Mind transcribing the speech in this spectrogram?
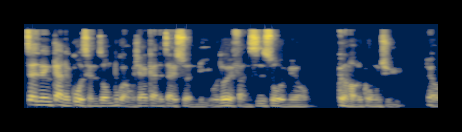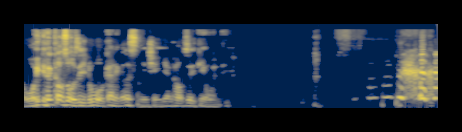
在这边干的过程中，不管我现在干的再顺利，我都会反思说有没有更好的工具。对啊，我一定会告诉我自己，如果我干的跟二十年前一样，靠这一定有问题。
